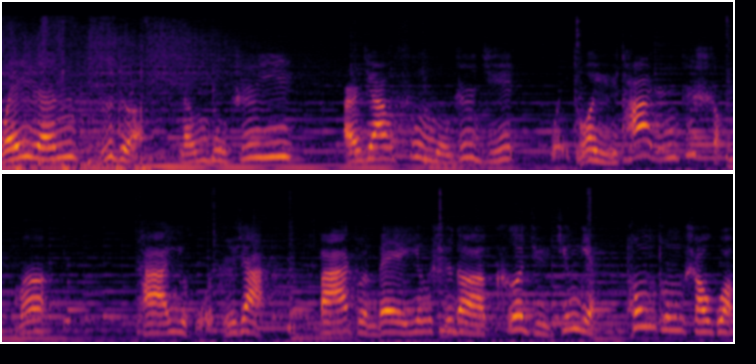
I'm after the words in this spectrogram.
为人子者，能不知医，而将父母之疾委托于他人之手吗？”他一火之下，把准备应试的科举经典通通烧光，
